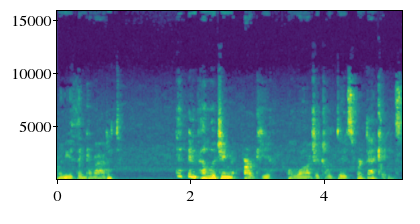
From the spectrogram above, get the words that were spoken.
when you think about it. They've been pillaging archaeological digs for decades.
